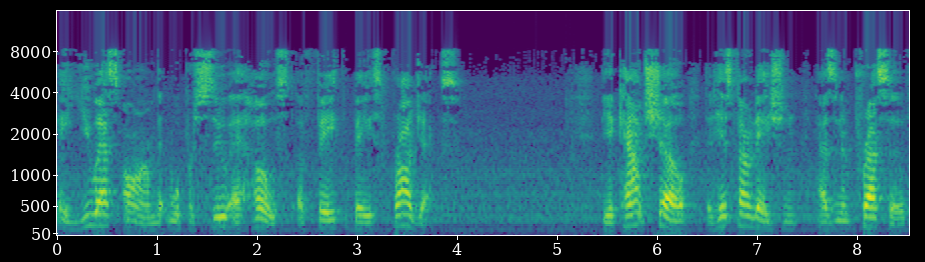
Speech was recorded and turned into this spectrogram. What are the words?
a U.S. arm that will pursue a host of faith based projects. The accounts show that his foundation has an impressive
